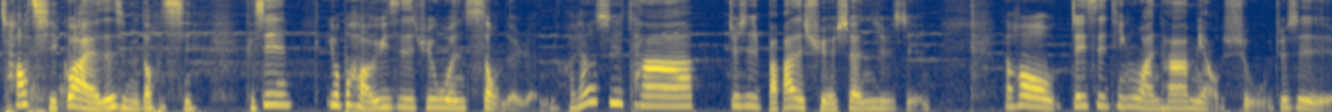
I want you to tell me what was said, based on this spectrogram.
超奇怪的，这是什么东西？可是又不好意思去问送的人，好像是他就是爸爸的学生，是不是？然后这次听完他描述，就是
